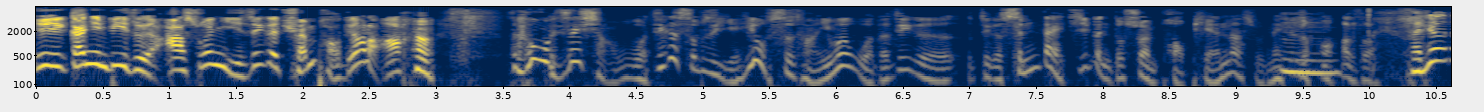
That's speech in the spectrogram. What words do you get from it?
你赶紧闭嘴啊！”说你这个全跑调了啊。然后我就在想，我这个是不是也有市场？因为我的这个这个声带基本都算跑偏了，属于那种，嗯？反正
